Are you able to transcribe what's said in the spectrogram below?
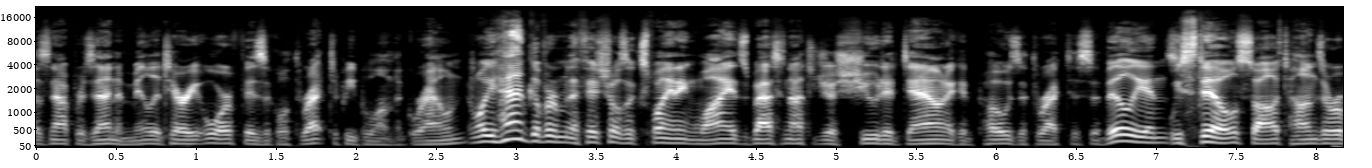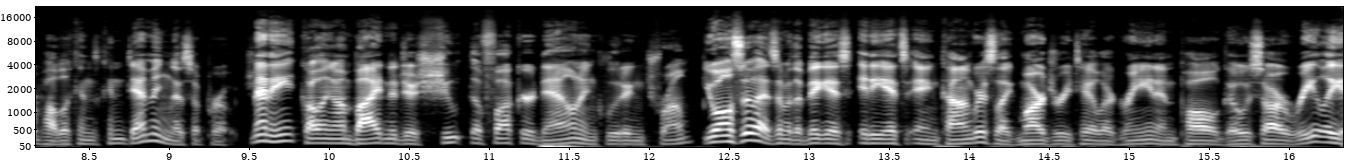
does not present a military or physical threat to people on the ground. And while you had government officials explaining why it's best not to just shoot it down, it could pose a threat to civilians, we still saw tons of Republicans condemning this approach. Many calling on Biden to just shoot the fucker down, including Trump. You also had some of the biggest idiots in Congress, like Marjorie Taylor Greene and Paul Gosar, really,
